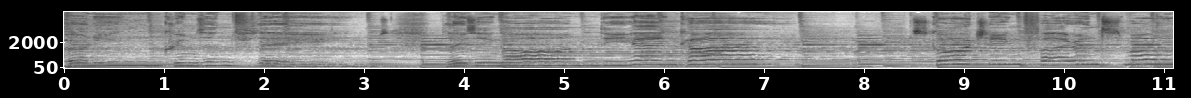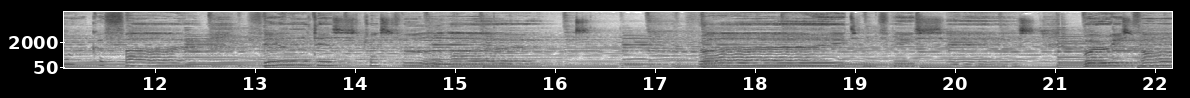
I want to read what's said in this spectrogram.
burning crimson flames blazing on the anchor, scorching fire and smoke afar, fill distrustful hearts, frightened faces, worries. Old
